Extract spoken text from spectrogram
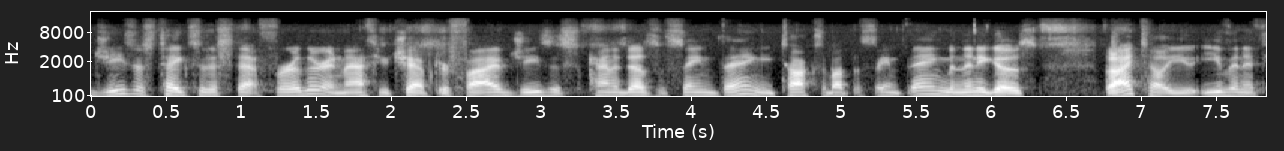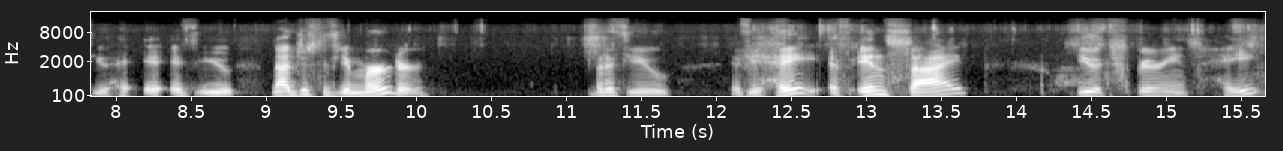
Jesus takes it a step further in Matthew chapter 5. Jesus kind of does the same thing. He talks about the same thing, but then he goes, "But I tell you, even if you if you not just if you murder, but if you if you hate, if inside you experience hate,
